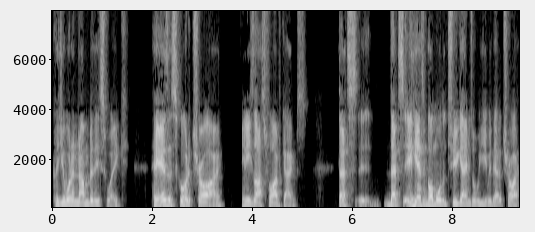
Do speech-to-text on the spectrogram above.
because you want a number this week, he hasn't scored a try in his last five games. That's that's he hasn't gone more than two games all year without a try.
